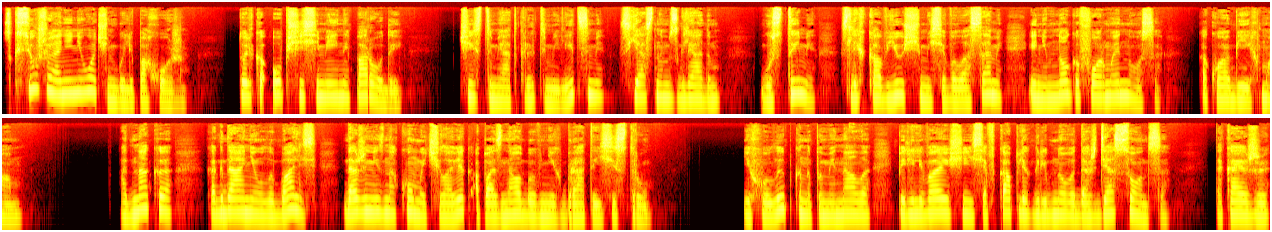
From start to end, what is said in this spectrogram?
С Ксюшей они не очень были похожи, только общей семейной породой, чистыми открытыми лицами с ясным взглядом, густыми, слегка вьющимися волосами и немного формой носа, как у обеих мам. Однако, когда они улыбались, даже незнакомый человек опознал бы в них брата и сестру. Их улыбка напоминала переливающееся в каплях грибного дождя солнце, такая же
